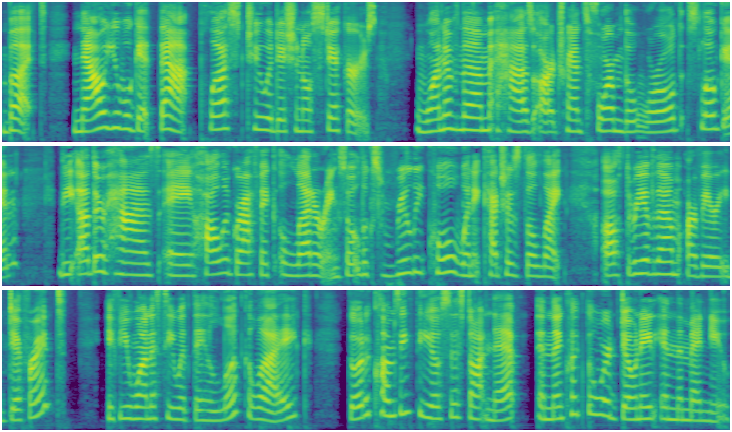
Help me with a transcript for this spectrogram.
But now you will get that plus two additional stickers. One of them has our Transform the World slogan. The other has a holographic lettering, so it looks really cool when it catches the light. All three of them are very different. If you want to see what they look like, go to clumsytheosis.net and then click the word donate in the menu.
